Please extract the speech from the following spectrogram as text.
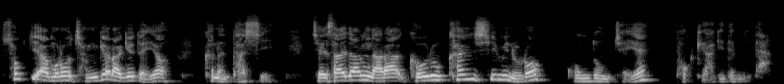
속죄함으로 정결하게 되어 그는 다시 제사장 나라 거룩한 시민으로 공동체에 복귀하게 됩니다.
